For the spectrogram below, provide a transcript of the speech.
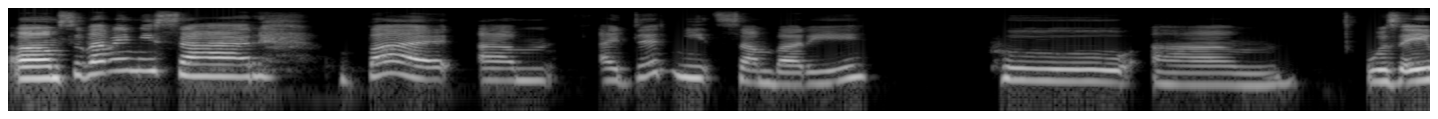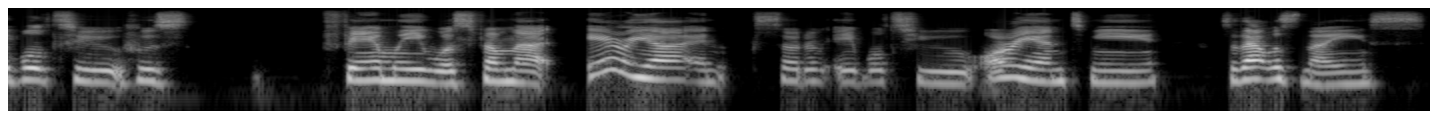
Um, so that made me sad, but um, I did meet somebody who um, was able to, whose family was from that area and sort of able to orient me so that was nice.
